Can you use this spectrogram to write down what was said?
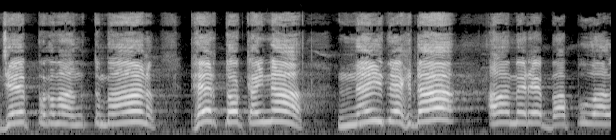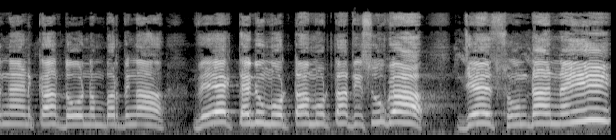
ਜੇ ਭਗਵੰਤ ਮਾਨ ਫਿਰ ਤੋਂ ਕਹਿਣਾ ਨਹੀਂ ਦੇਖਦਾ ਆ ਮੇਰੇ ਬਾਪੂ ਵਾਲੀਆਂ ਐਨਕਾਂ ਦੋ ਨੰਬਰ ਦੀਆਂ ਵੇਖ ਤੈਨੂੰ ਮੋਟਾ ਮੋਟਾ ਦਿਸੂਗਾ। ਜੇ ਸੁਣਦਾ ਨਹੀਂ,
